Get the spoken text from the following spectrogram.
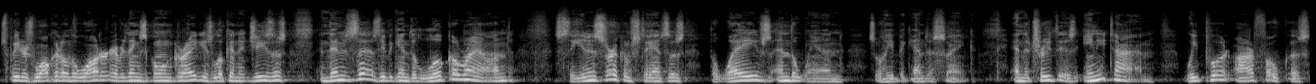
So Peter's walking on the water. Everything's going great. He's looking at Jesus. And then it says he began to look around, seeing his circumstances, the waves and the wind. So he began to sink. And the truth is, anytime we put our focus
